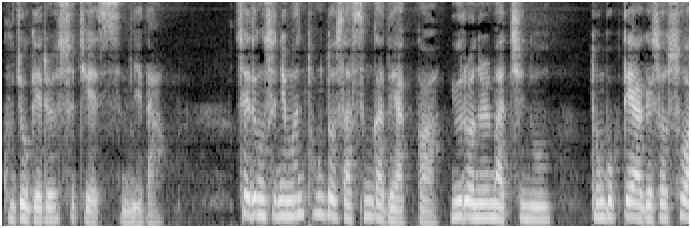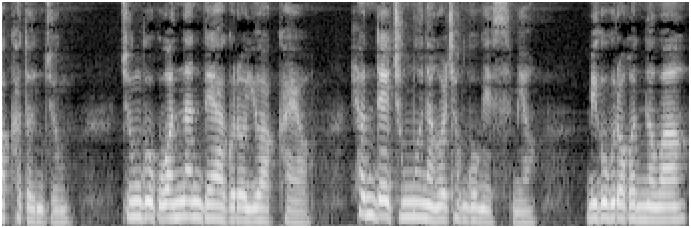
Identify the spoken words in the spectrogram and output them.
구조계를 수지했습니다. 세등 스님은 통도사 승가대학과 유론을 마친 후 동국대학에서 수학하던 중 중국 원난대학으로 유학하여 현대 중문학을 전공했으며 미국으로 건너와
